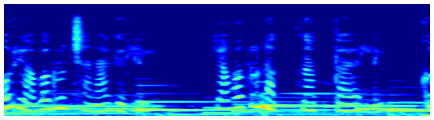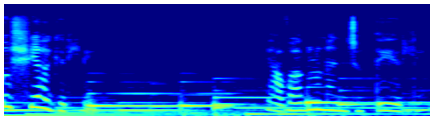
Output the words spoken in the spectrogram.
ಅವ್ರು ಯಾವಾಗಲೂ ಚೆನ್ನಾಗಿರಲಿ, ಯಾವಾಗಲೂ ನಗ್, ನಗ್ತಾ ಇರಲಿ, ಖುಷಿಯಾಗಿರಲಿ. ಯಾವಾಗಲೂ ನನ್ನ ಜೊತೆ ಇರಲಿ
